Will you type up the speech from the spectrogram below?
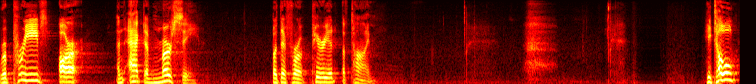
reprieves are an act of mercy, but they're for a period of time. He told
